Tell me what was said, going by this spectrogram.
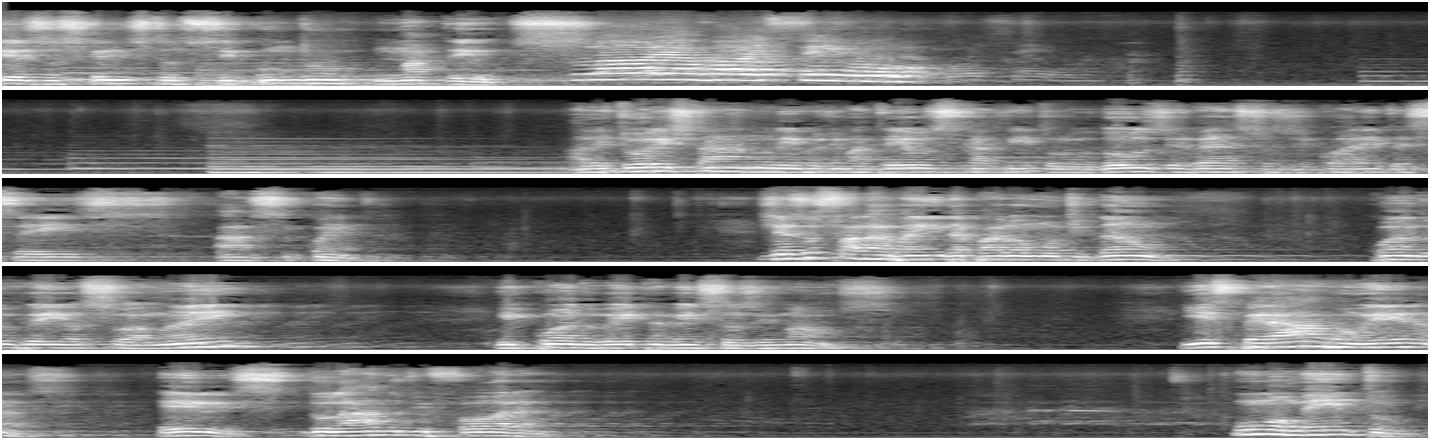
Jesus Cristo segundo Mateus. Glória a vós, Senhor. A leitura está no livro de Mateus, capítulo 12, versos de 46 a 50. Jesus falava ainda para uma multidão quando veio a sua mãe e quando veio também seus irmãos. E esperavam eles, eles do lado de fora um momento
